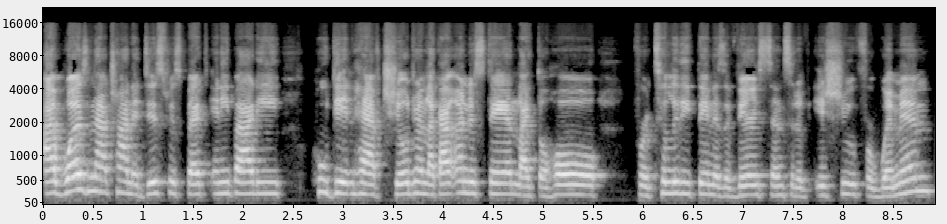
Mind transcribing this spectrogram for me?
I was not trying to disrespect anybody who didn't have children. Like I understand like the whole fertility thing is a very sensitive issue for women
